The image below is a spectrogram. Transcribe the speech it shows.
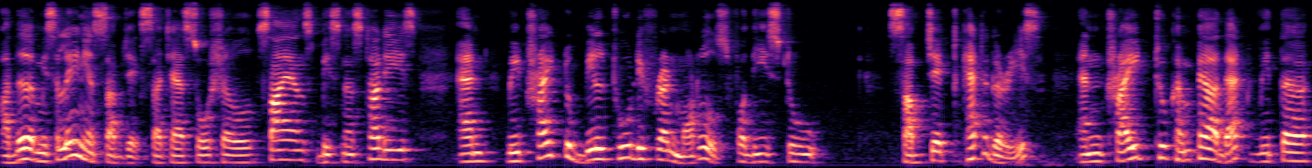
other miscellaneous subjects such as social science, business studies, and we tried to build two different models for these two subject categories and tried to compare that with a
